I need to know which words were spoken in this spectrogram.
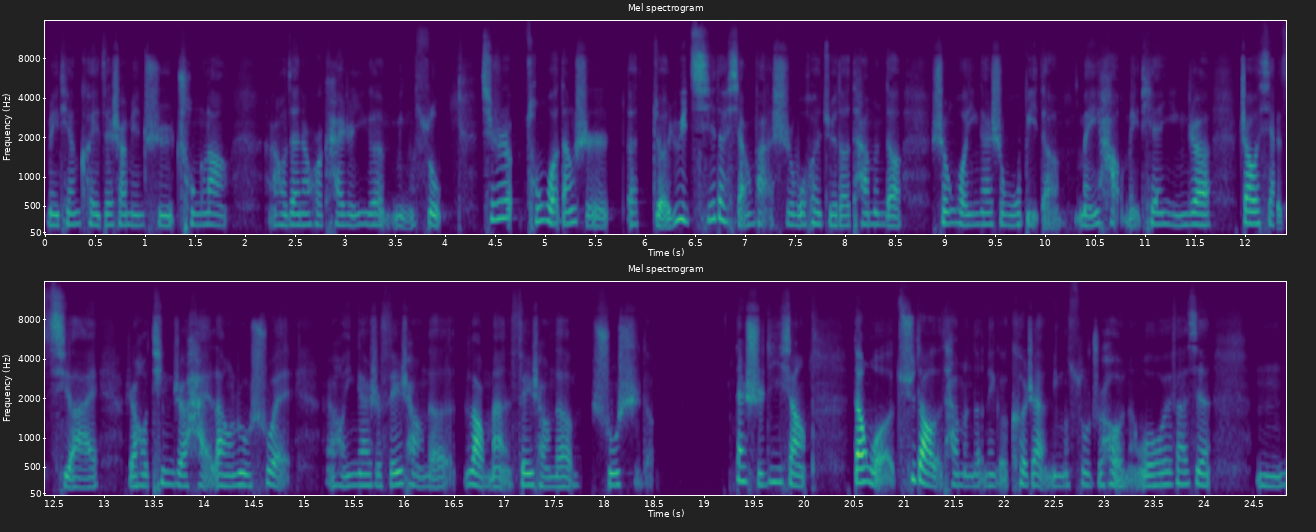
每天可以在上面去冲浪，然后在那会儿开着一个民宿。其实从我当时呃的预期的想法是，我会觉得他们的生活应该是无比的美好，每天迎着朝霞起来，然后听着海浪入睡，然后应该是非常的浪漫，非常的舒适的。但实际上，当我去到了他们的那个客栈民宿之后呢，我会发现，嗯，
